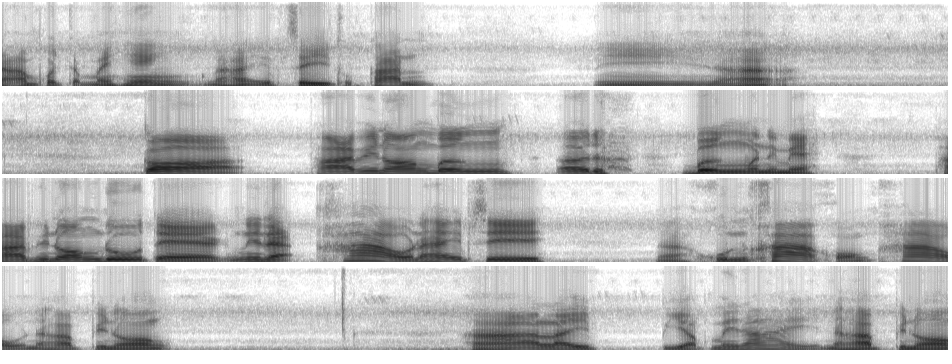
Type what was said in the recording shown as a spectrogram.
น้ำก็จะไม่แห้งนะฮะ FC ทุกท่าน นี่นะฮะ ก็พาพี่น้องเบิงเออเบิงมันนี่ไหมพาพี่น้องดูแต่นี่แหละข้าวนะฮะ FC นะคุณค่าของข้าวนะครับ พี่น้อง หาอะไรเปรียบไม่ได้นะครับ พี่น้อง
